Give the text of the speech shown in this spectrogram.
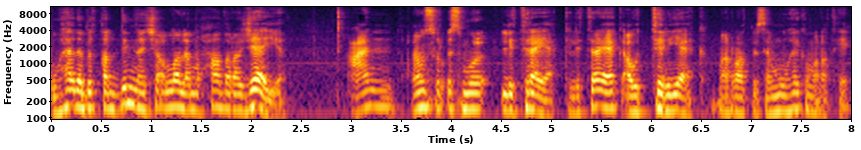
وهذا بيقدمنا إن شاء الله لمحاضرة جاية عن عنصر اسمه ال triac. ال triac أو ال triac مرات بسموه هيك ومرات هيك.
